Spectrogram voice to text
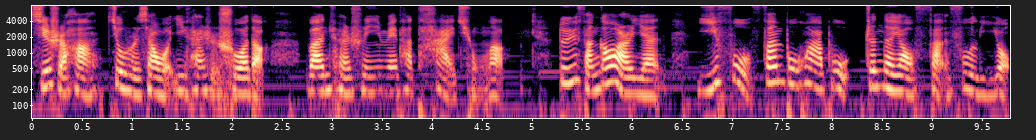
其实哈，就是像我一开始说的，完全是因为他太穷了。对于梵高而言，一幅帆布画布真的要反复利用。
